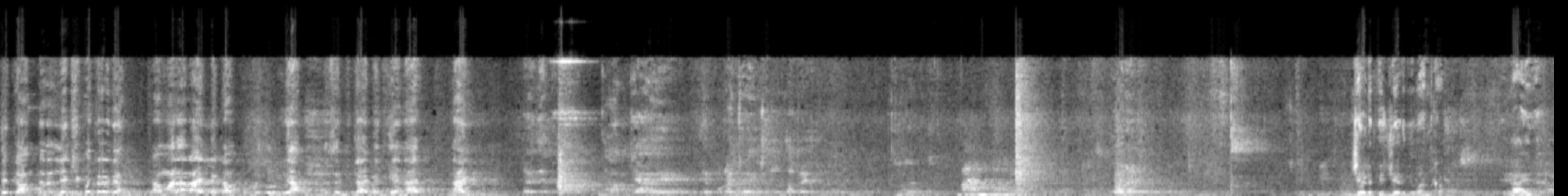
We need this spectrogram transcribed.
ते काम त्यांना लेखी पत्र द्या. आम्हाला राहिलं काम पूर्ण करून द्या. तसं मी ताब्यात घेणार नाही. काम जे आहे हे कुणाच्या ह्याच्यातून झेडपी झेडपी बांधकाम. आहे ना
